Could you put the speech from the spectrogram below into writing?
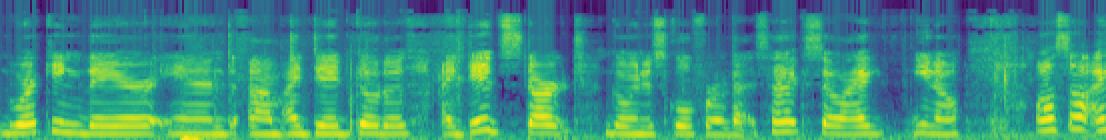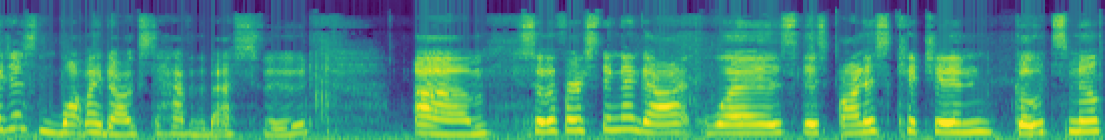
working there and um, I did go to I did start going to school for a vet tech so I you know also I just want my dogs to have the best food um, so the first thing I got was this Honest Kitchen goat's milk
